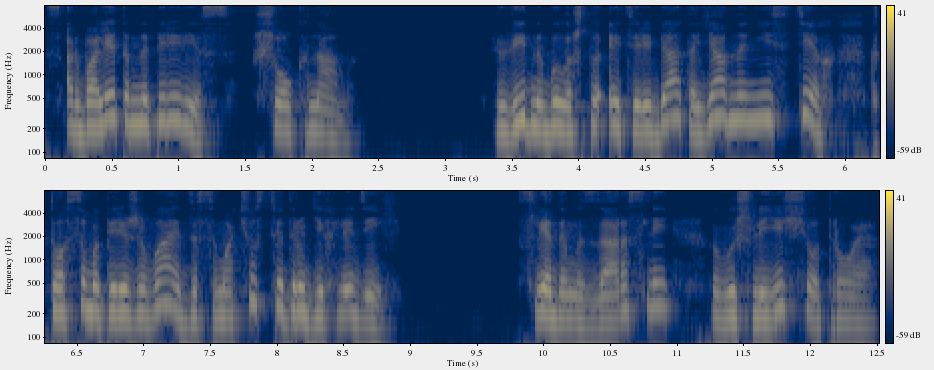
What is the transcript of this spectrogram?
с арбалетом наперевес шел к нам. Видно было, что эти ребята явно не из тех, кто особо переживает за самочувствие других людей. Следом из зарослей вышли еще трое.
